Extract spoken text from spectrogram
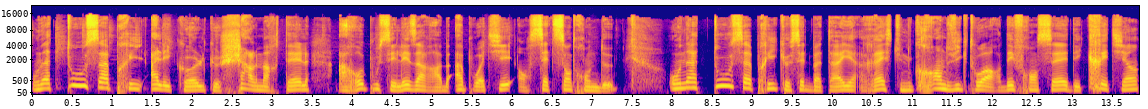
On a tous appris à l'école que Charles Martel a repoussé les Arabes à Poitiers en 732. On a tous appris que cette bataille reste une grande victoire des Français, des chrétiens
